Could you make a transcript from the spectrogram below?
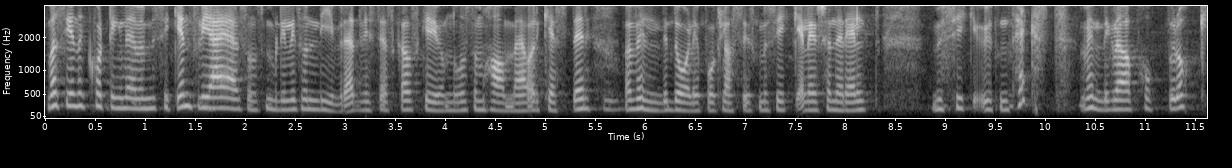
Jeg må si en kort ting med, musikken. fordi jeg er jo sånn som blir litt sånn livredd hvis jeg skal skrive om noe som har med orkester. Og er veldig dårlig på klassisk musikk eller generelt musikk uten tekst. Veldig glad i poprock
